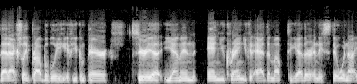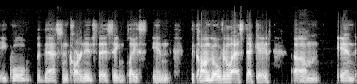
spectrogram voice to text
that actually probably, if you compare Syria, Yemen, and Ukraine, you could add them up together, and they still would not equal the deaths and carnage that is taking place in the Congo over the last decade. Um, and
